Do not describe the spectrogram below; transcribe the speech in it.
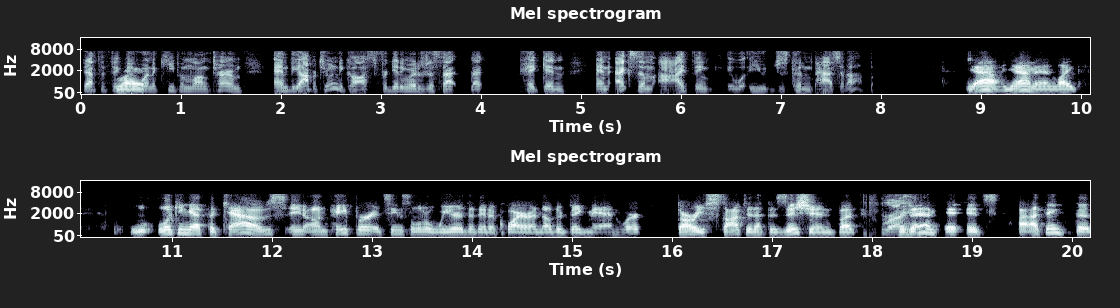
You have to think right. they want to keep him long term, and the opportunity cost for getting rid of just that that pick and and Exum, I think it, you just couldn't pass it up. Yeah, yeah, man. Like looking at the Cavs, you know, on paper it seems a little weird that they'd acquire another big man where Darby stocked at that position, but right. for them it, it's I think the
